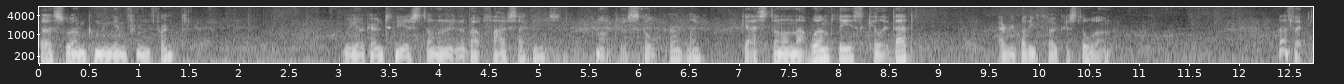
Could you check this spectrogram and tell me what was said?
First worm coming in from the front. We are going to need a stun on it in about 5 seconds. Mark to a skull currently. Get a stun on that worm please, kill it dead. Everybody focus the worm. Perfect.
